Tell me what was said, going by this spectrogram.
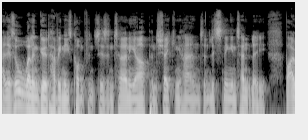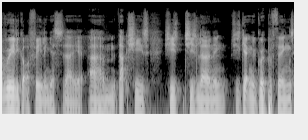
And it's all well and good having these conferences and turning up and shaking hands and listening intently, but I really got a feeling yesterday um, that she's she's she's learning, she's getting a grip of things.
